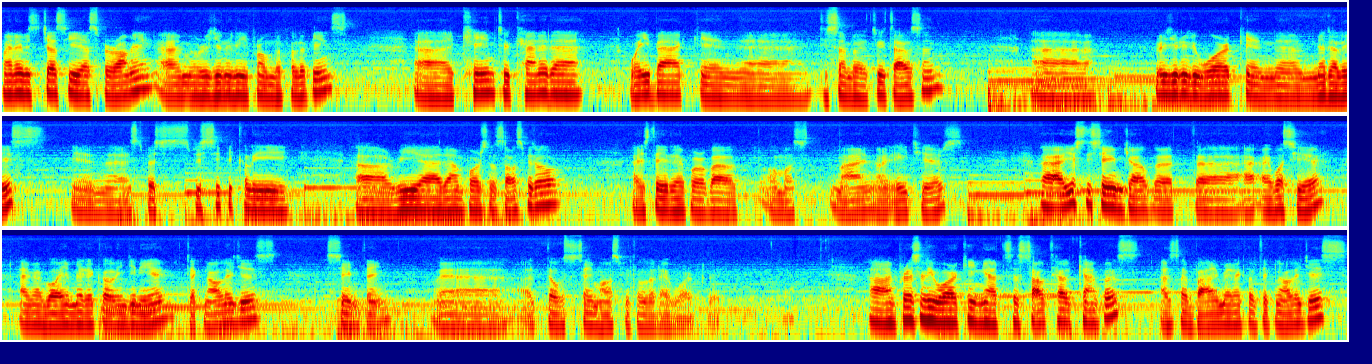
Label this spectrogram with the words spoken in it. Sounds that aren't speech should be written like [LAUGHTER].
My name is Jesse Esperame. I'm originally from the Philippines. I came to Canada way back in uh, December 2000. Uh, originally work in uh, Middle East, in uh, spe specifically uh, Riyadh Armed Forces Hospital. I stayed there for about almost nine or eight years. Uh, I used the same job, but uh, I, I, was here. I'm a biomedical engineer, technologist, same thing, uh, at those same hospital that I worked with. Uh, I'm presently working at the South Health campus as a biomedical technologist.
